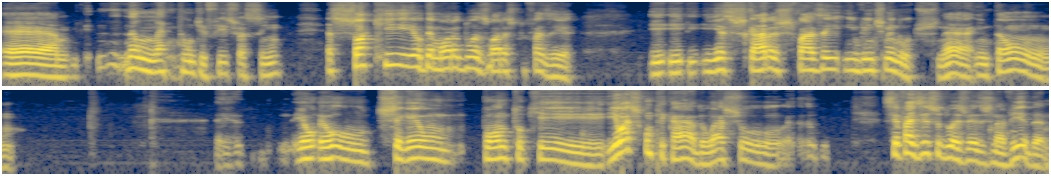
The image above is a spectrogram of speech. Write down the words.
É, não é tão difícil assim. É só que eu demoro duas horas para fazer. E, e, e, esses caras fazem em 20 minutos, né? Então, eu, eu cheguei a um ponto que. E eu acho complicado, eu acho. Você faz isso duas vezes na vida,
